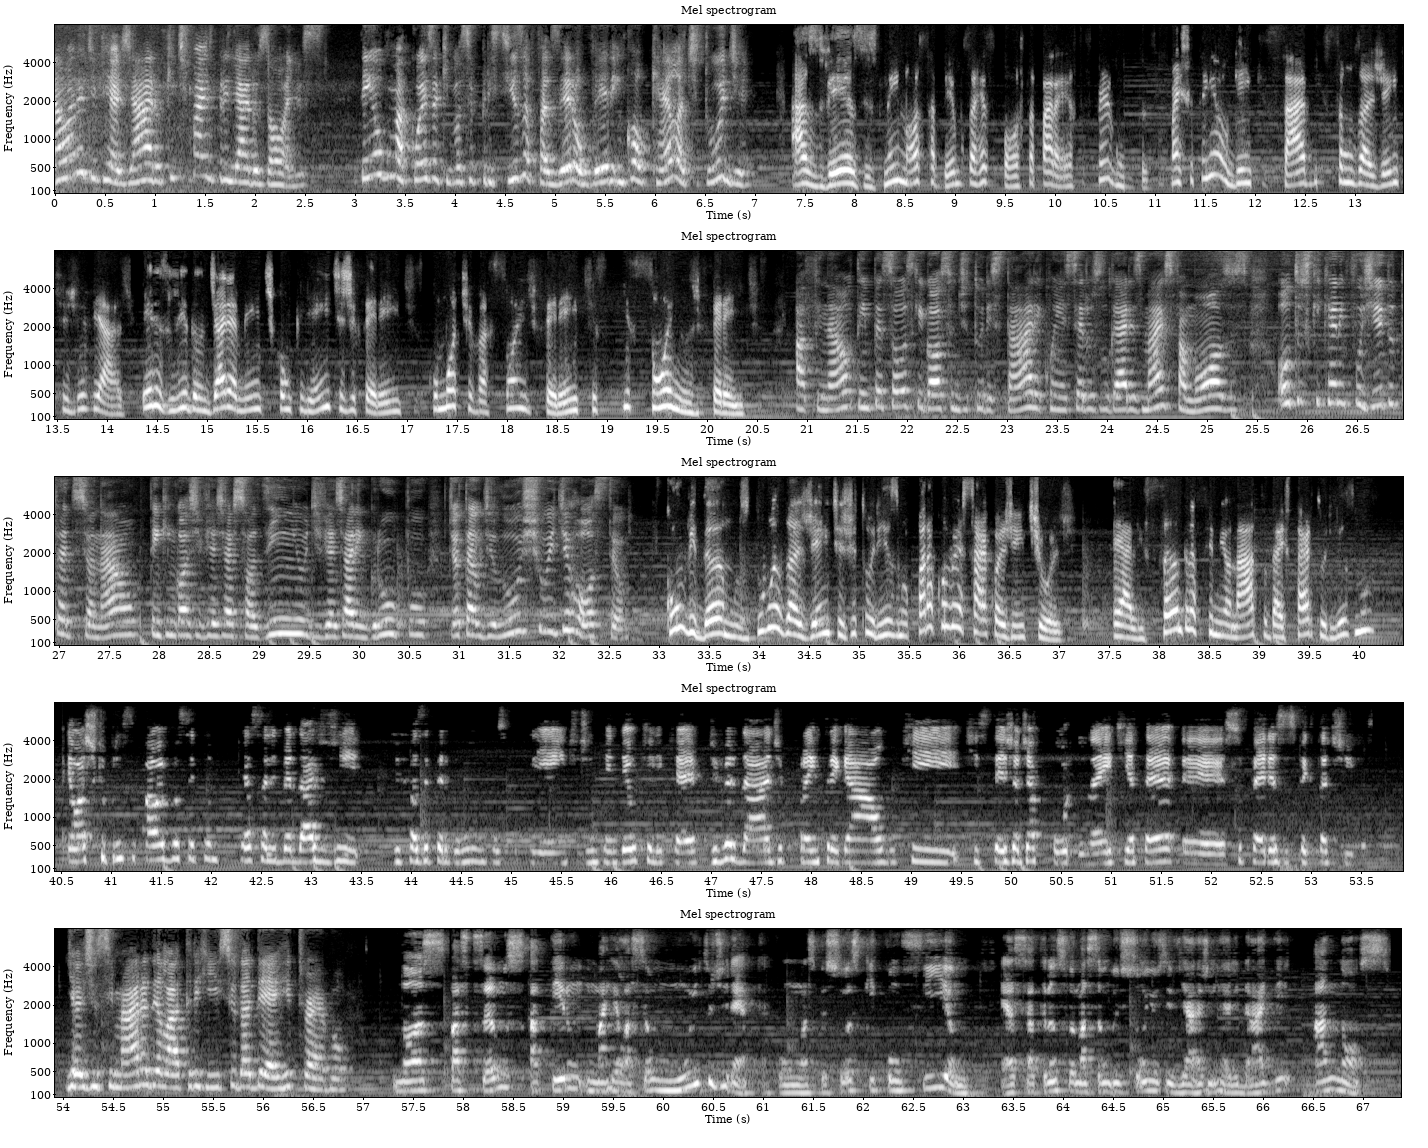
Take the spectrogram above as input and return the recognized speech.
Na hora de viajar, o que te faz brilhar os olhos? Tem alguma coisa que você precisa fazer ou ver em qualquer latitude? Às vezes, nem nós sabemos a resposta para essas perguntas. Mas se tem alguém que sabe, são os agentes de viagem. Eles lidam diariamente com clientes diferentes, com motivações diferentes e sonhos diferentes. Afinal, tem pessoas que gostam de turistar e conhecer os lugares mais famosos, outros que querem fugir do tradicional, tem quem gosta de viajar sozinho, de viajar em grupo, de hotel de luxo e de hostel. Convidamos duas agentes de turismo para conversar com a gente hoje. É a Alessandra Simeonato, da Star Turismo. Eu acho que o principal é você ter essa liberdade de de fazer perguntas para o cliente, de entender o que ele quer de verdade para entregar algo que, que esteja de acordo, né? E que até é, supere as expectativas. E a Jucimara Delatri Rício, da DR Travel. Nós passamos a ter uma relação muito direta com as pessoas que confiam essa transformação dos sonhos e viagem em realidade a nós.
